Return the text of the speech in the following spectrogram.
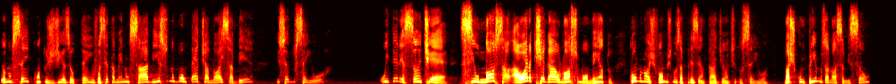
Eu não sei quantos dias eu tenho, você também não sabe, isso não compete a nós saber, isso é do Senhor. O interessante é, se o nossa, a hora que chegar o nosso momento, como nós vamos nos apresentar diante do Senhor? Nós cumprimos a nossa missão.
